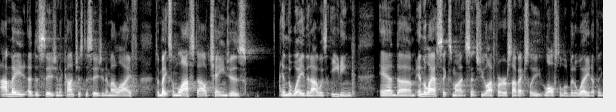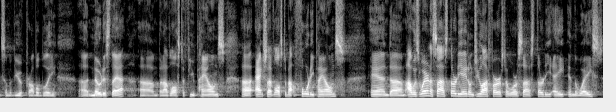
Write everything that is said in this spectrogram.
I made a decision, a conscious decision in my life to make some lifestyle changes in the way that I was eating. And um, in the last six months, since July 1st, I've actually lost a little bit of weight. I think some of you have probably uh, noticed that, um, but I've lost a few pounds. Uh, actually, I've lost about 40 pounds. And um, I was wearing a size 38 on July 1st. I wore a size 38 in the waist.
